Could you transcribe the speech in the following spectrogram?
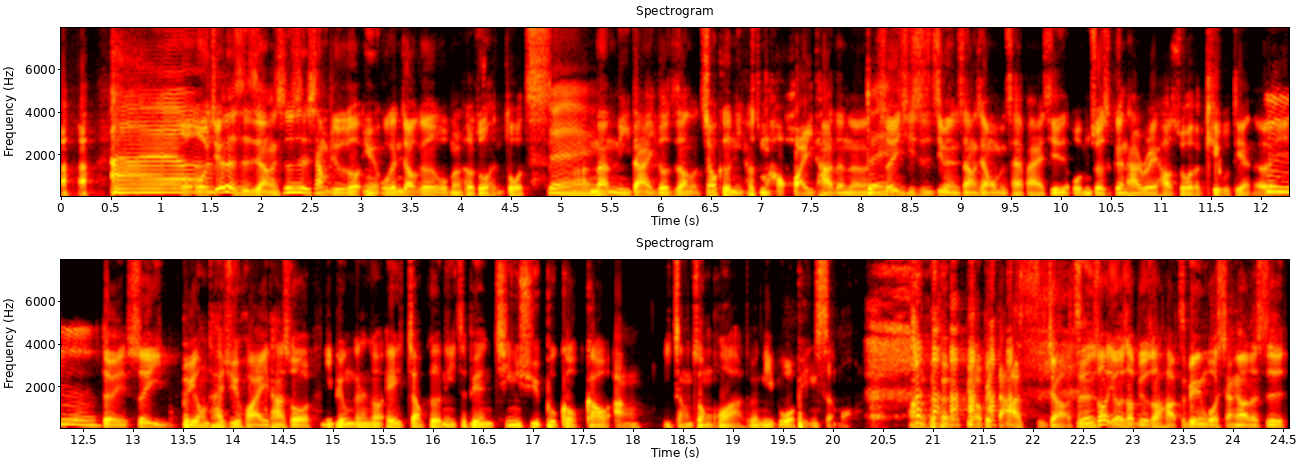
啊，我我觉得是这样，就是像比如说，因为我跟焦哥我们合作很多次嘛，那你大家也都知道，焦哥你有什么好怀疑他的呢？对，所以其实基本上像我们彩排，其实我们就是跟他 rate 好所有的 Q 点而已。嗯，对，所以不用太去怀疑他说，你不用跟他说，哎，焦哥你这边情绪不够高昂。你讲这种话，你我凭什么？不要被打死就好。只能说有时候，比如说好，这边我想要的是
